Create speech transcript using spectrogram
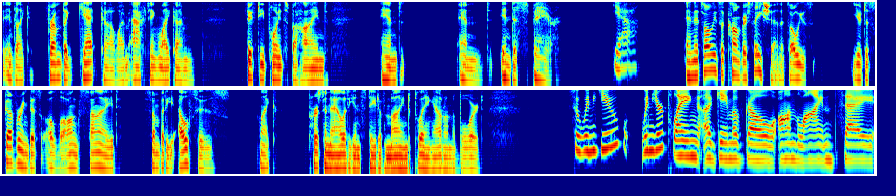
and like from the get go, I'm acting like I'm 50 points behind, and and in despair. Yeah. And it's always a conversation. It's always you're discovering this alongside somebody else's like personality and state of mind playing out on the board. So when you when you're playing a game of Go online, say,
